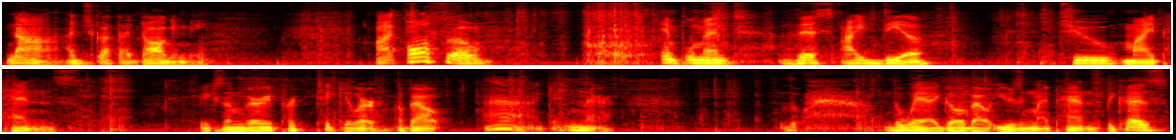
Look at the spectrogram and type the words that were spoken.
Nah, I just got that dog in me. I also implement this idea to my pens because I'm very particular about, ah, getting there, the, the way I go about using my pens because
